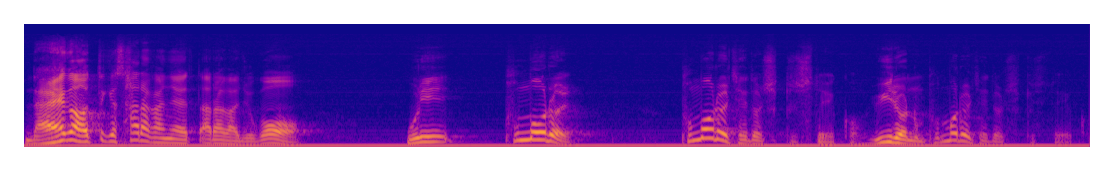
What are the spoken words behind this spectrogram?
내가 어떻게 살아가냐에 따라 가지고 우리 부모를 부모를 제도시킬 수도 있고 위로는 부모를 제도시킬 수도 있고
